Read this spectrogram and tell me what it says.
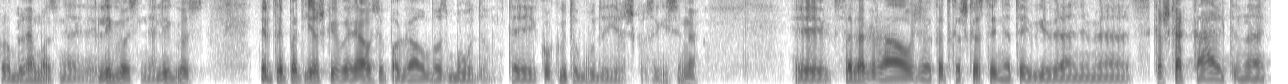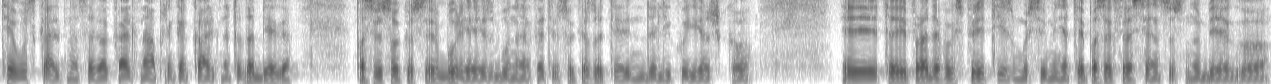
problemos, ne, lygos, nelygos ir taip pat ieško įvairiausių pagalbos būdų. Tai kokių tų būdų ieško, sakysime, e, save graužia, kad kažkas tai netaip gyvenime, kažką kaltina, tėvus kaltina, save kaltina, aplinką kaltina, tada bėga pas visokius ir būrėjus būna, kad visokių ezoterinių dalykų ieško. Tai pradeda koks spiritizmų užsiminė, tai pas ekstrasensus nubėgo.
